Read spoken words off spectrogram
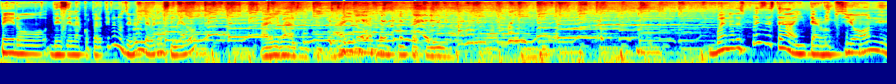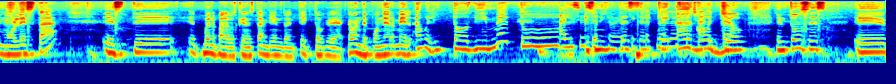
Pero desde la cooperativa nos debieron de haber enseñado Ahí vas, ahí vas. Bueno, después de esta interrupción molesta, este, eh, bueno, para los que nos están viendo en TikTok, eh, acaban de ponerme el abuelito, dime tú. Ay, sí ¿Qué cierto, es el no que hago yo? Entonces, eh,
